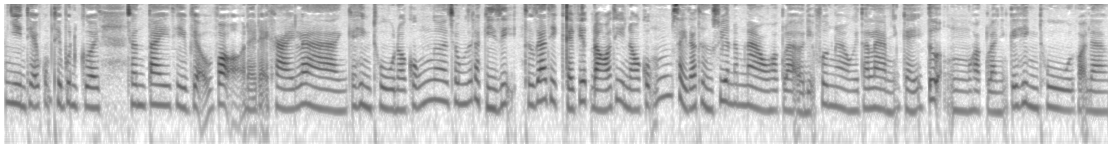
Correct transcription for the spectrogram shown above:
Nhìn thì em cũng thấy buồn cười. Chân tay thì vẹo vọ đấy đại khái là cái hình thù nó cũng ờ, trông rất là kỳ dị. Thực ra thì cái việc đó thì nó cũng xảy ra thường xuyên năm nào hoặc là ở địa phương nào người ta làm những cái tượng hoặc là những cái hình thù gọi là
